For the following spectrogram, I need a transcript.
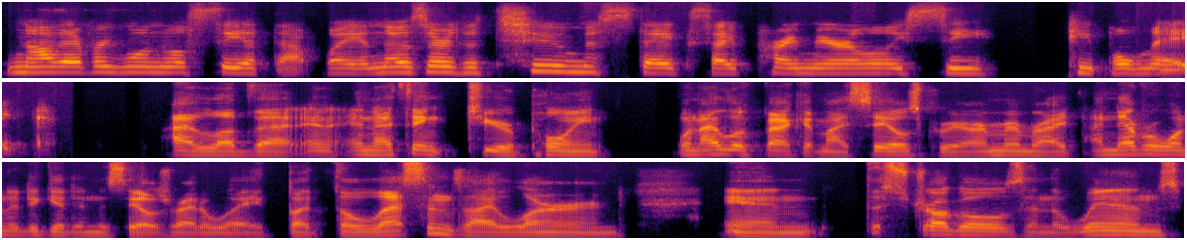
not everyone will see it that way. And those are the two mistakes I primarily see people make. I love that. And and I think to your point, when I look back at my sales career, I remember I, I never wanted to get into sales right away, but the lessons I learned and the struggles and the wins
